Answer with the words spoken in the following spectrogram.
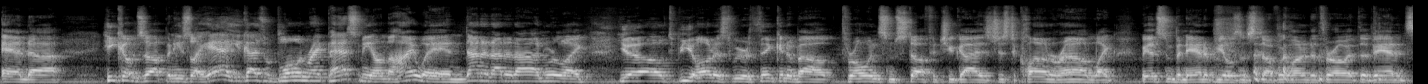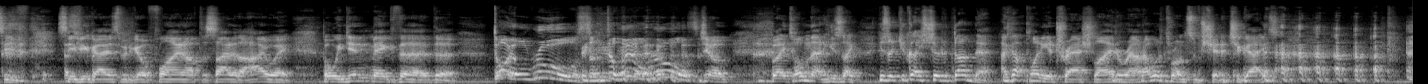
and. Uh, he comes up and he's like, "Yeah, you guys were blowing right past me on the highway," and da da da da da. And we're like, "Yeah, to be honest, we were thinking about throwing some stuff at you guys just to clown around. Like, we had some banana peels and stuff we wanted to throw at the van and see see if you guys would go flying off the side of the highway. But we didn't make the the." Doyle rules, Doyle rules joke. But I told him that he's like, he's like, you guys should have done that. I got plenty of trash lying around. I would have thrown some shit at you guys.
